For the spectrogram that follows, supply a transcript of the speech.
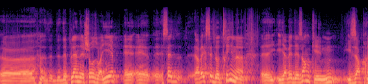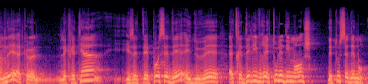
de, plein de choses, voyez. Et, avec cette doctrine, il y avait des hommes qui ils apprenaient que les chrétiens, ils étaient possédés et ils devaient être délivrés tous les dimanches de tous ces démons.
